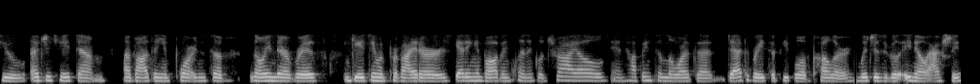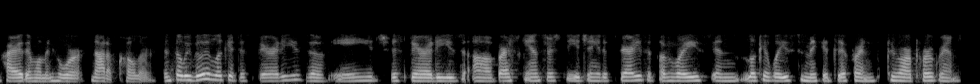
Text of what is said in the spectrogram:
to educate them about the importance of knowing their risks, engaging with providers, getting involved in clinical trials and helping to lower the death rates of people of color, which is really, you know, actually higher than women who are not of color. And so we really look at disparities of age, disparities of breast cancer staging, and disparities of race and look at ways to make a difference through our programs.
